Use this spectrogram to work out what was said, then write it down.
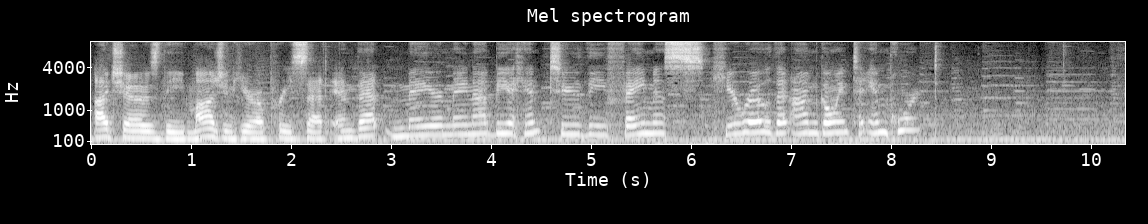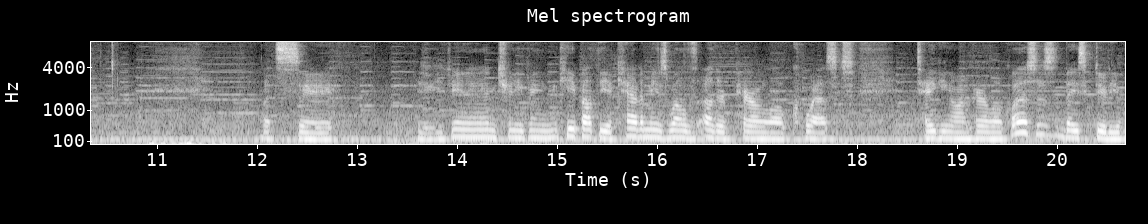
I chose the Majin Hero preset, and that may or may not be a hint to the famous hero that I'm going to import. Let's see. Keep out the academy as well as other parallel quests. taking on parallel quests is the basic duty of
